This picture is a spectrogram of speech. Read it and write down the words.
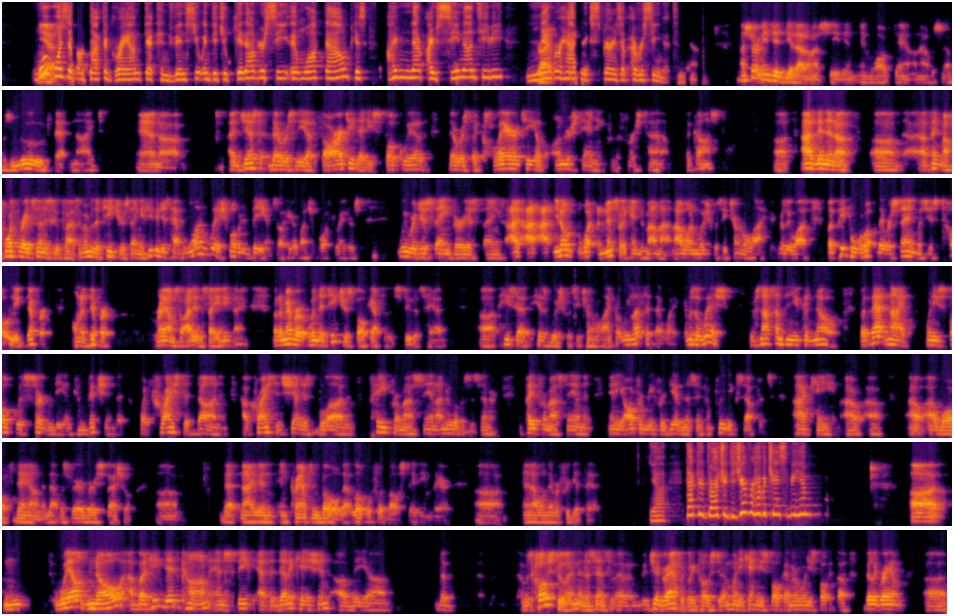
What yes. was it about Dr. Graham that convinced you? And did you get out of your seat and walk down? Because I've never I've seen it on TV, never right. had the experience of ever seen it. Yeah. I certainly did get out of my seat and, and walk down. I was I was moved that night and uh, I just, there was the authority that he spoke with. There was the clarity of understanding for the first time the gospel. Uh, I'd been in a, uh, I think my fourth grade Sunday school class. I remember the teacher saying, if you could just have one wish, what would it be? And so here, a bunch of fourth graders, we were just saying various things. I, I, I, you know, what immensely came to my mind. My one wish was eternal life. It really was. But people, what they were saying was just totally different on a different realm, so I didn't say anything. But I remember when the teacher spoke after the students had, uh, he said his wish was eternal life, but we left it that way. It was a wish. It was not something you could know. But that night, when he spoke with certainty and conviction that what Christ had done and how Christ had shed his blood and paid for my sin, I knew I was a sinner, paid for my sin, and, and he offered me forgiveness and complete acceptance. I came, I, I, I, walked down, and that was very, very special. Um, that night in, in Crampton Bowl, that local football stadium there. Uh, and I will never forget that. Yeah. Dr. Thrasher, did you ever have a chance to meet him? Uh, n- well, no, but he did come and speak at the dedication of the uh, the I was close to him in a sense, uh, geographically close to him. When he came, he spoke. I remember when he spoke at the Billy Graham uh,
